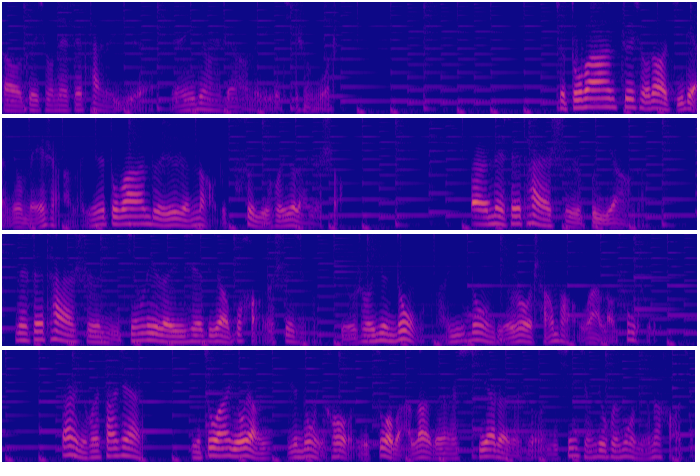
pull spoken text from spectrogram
到追求内啡肽的愉悦，人一定是这样的一个提升过程。就多巴胺追求到极点就没啥了，因为多巴胺对于人脑的刺激会越来越少。但是内啡肽是不一样的，内啡肽是你经历了一些比较不好的事情，比如说运动啊，运动，比如说我长跑哇，老痛苦。但是你会发现，你做完有氧运动以后，你做完了在那歇着的时候，你心情就会莫名的好起来。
